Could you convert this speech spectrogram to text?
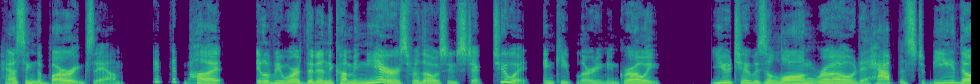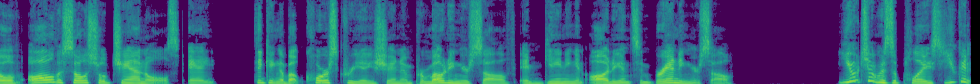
passing the bar exam. but it'll be worth it in the coming years for those who stick to it and keep learning and growing. YouTube is a long road. It happens to be, though, of all the social channels and thinking about course creation and promoting yourself and gaining an audience and branding yourself. YouTube is a place you can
